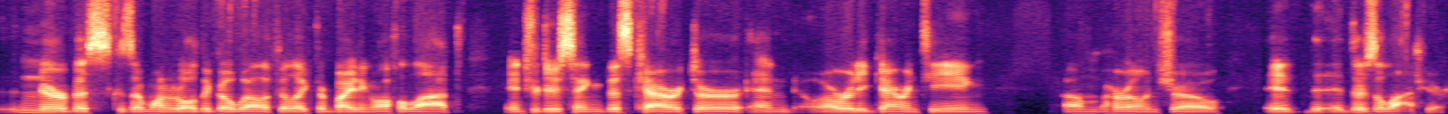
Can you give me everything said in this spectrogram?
nervous because I want it all to go well. I feel like they're biting off a lot, introducing this character and already guaranteeing um, her own show. It, it there's a lot here,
